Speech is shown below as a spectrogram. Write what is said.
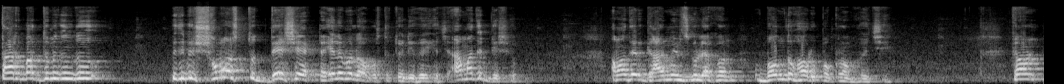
তার মাধ্যমে কিন্তু পৃথিবীর সমস্ত দেশে একটা এলোমেলো অবস্থা তৈরি হয়ে গেছে, আমাদের দেশেও। আমাদের গার্মেন্টসগুলো এখন বন্ধ হওয়ার উপক্রম হয়েছে। কারণ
